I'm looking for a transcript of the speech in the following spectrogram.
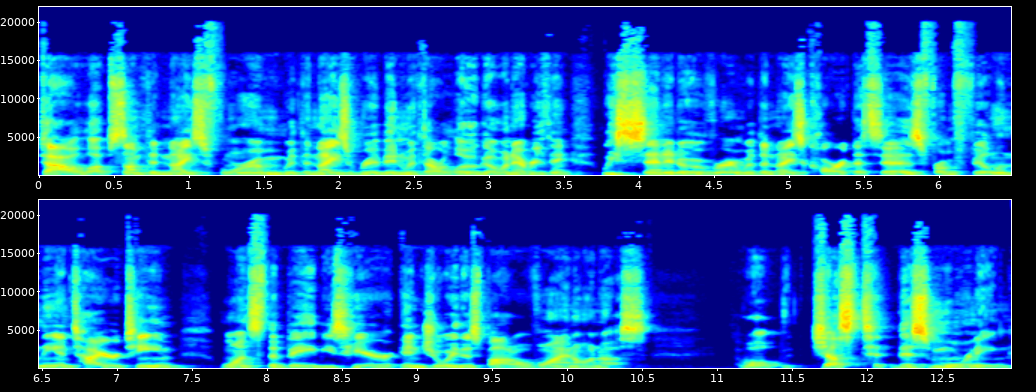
dial up something nice for them with a nice ribbon with our logo and everything. We sent it over and with a nice card that says from Phil and the entire team, once the baby's here, enjoy this bottle of wine on us. Well, just this morning,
